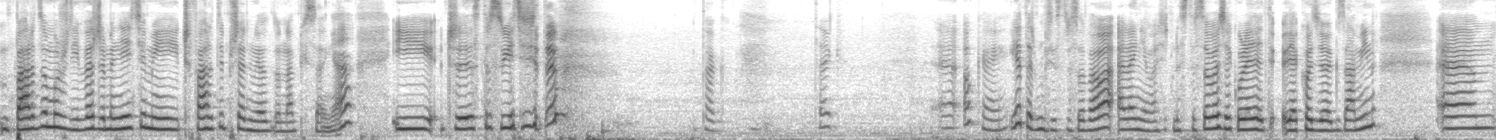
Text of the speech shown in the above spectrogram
bardzo możliwe, że będziecie mieli czwarty przedmiot do napisania. I czy stresujecie się tym? Tak. Tak. E, Okej, ja też bym się stresowała, ale nie ma się czym stresować, akurat jak chodzi o egzamin. Em,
